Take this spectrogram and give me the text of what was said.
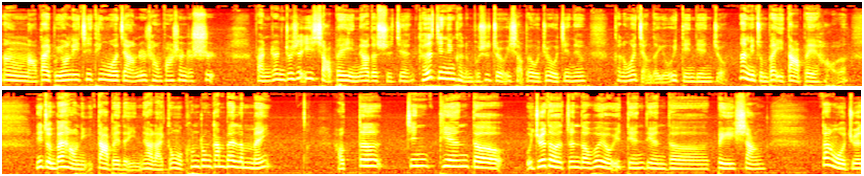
让脑袋不用力气听我讲日常发生的事。反正就是一小杯饮料的时间，可是今天可能不是只有一小杯，我觉得我今天可能会讲的有一点点久。那你准备一大杯好了，你准备好你一大杯的饮料来跟我空中干杯了没？好的，今天的我觉得真的会有一点点的悲伤，但我觉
